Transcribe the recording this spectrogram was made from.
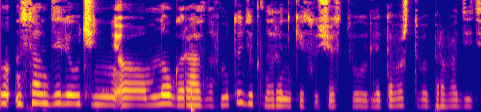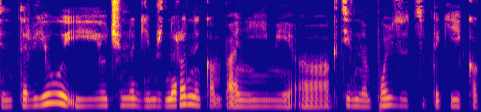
Ну, на самом деле очень э, много разных методик на рынке существует для того, чтобы проводить интервью, и очень многие международные компании ими э, активно пользуются, такие как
